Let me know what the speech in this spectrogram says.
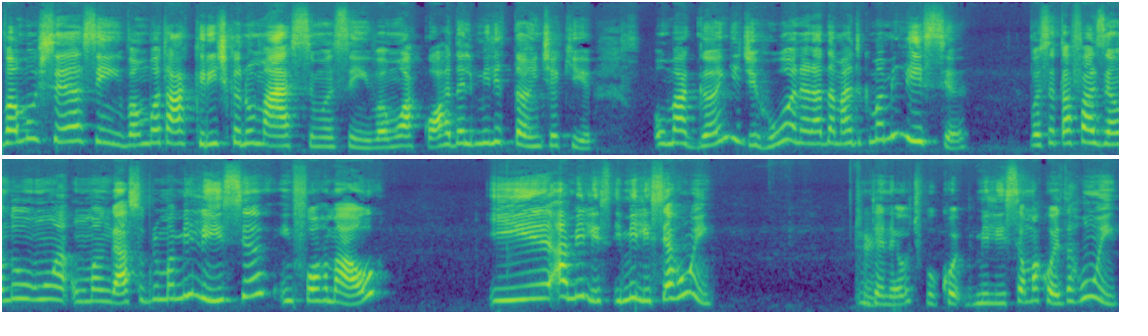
Vamos ser assim, vamos botar a crítica no máximo, assim, vamos acorda militante aqui. Uma gangue de rua não é nada mais do que uma milícia. Você tá fazendo um, um mangá sobre uma milícia informal e a milícia, e milícia é ruim. Sim. Entendeu? Tipo, milícia é uma coisa ruim.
